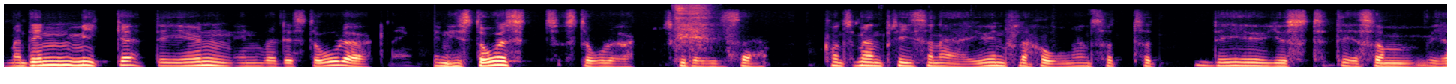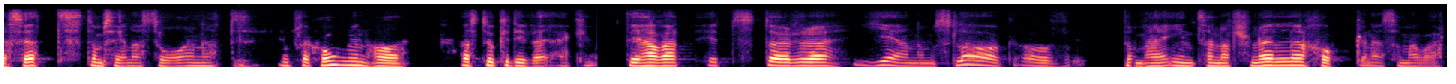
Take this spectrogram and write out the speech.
Men det är mycket, det är en, en väldigt stor ökning. En historiskt stor ökning skulle jag vilja säga konsumentpriserna är ju inflationen så, så det är ju just det som vi har sett de senaste åren att inflationen har, har stuckit iväg. Det har varit ett större genomslag av de här internationella chockerna som har varit.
